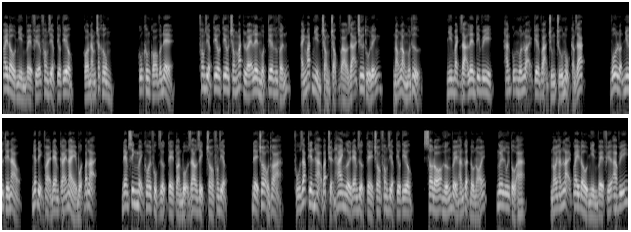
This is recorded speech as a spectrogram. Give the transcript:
quay đầu nhìn về phía phong diệp tiêu tiêu, có nắm chắc không? Cũng không có vấn đề phong diệp tiêu tiêu trong mắt lóe lên một tia hưng phấn, ánh mắt nhìn chòng chọc vào dã chư thủ lĩnh, nóng lòng muốn thử. Nhìn bạch dạ lên tv hắn cũng muốn loại kia vạn chúng chú mục cảm giác. Vô luận như thế nào, nhất định phải đem cái này bột bắt lại. Đem sinh mệnh khôi phục dược tề toàn bộ giao dịch cho phong diệp. Để cho ổn thỏa, phú giáp thiên hạ bắt chuyện hai người đem dược tề cho phong diệp tiêu tiêu, sau đó hướng về hắn gật đầu nói, ngươi lui tổ a. Nói hắn lại quay đầu nhìn về phía a vĩ,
